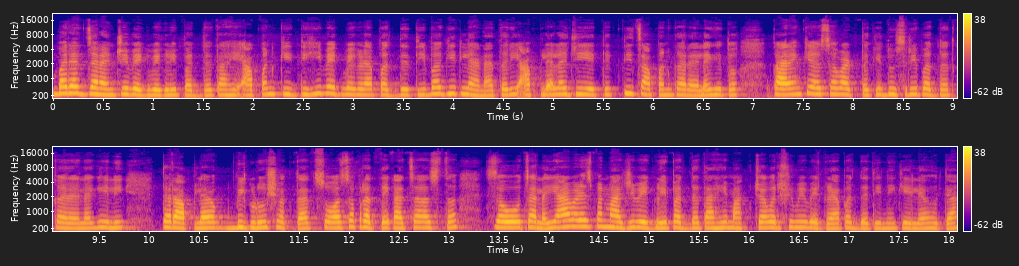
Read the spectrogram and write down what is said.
बऱ्याच जणांची वेगवेगळी पद्धत आहे. आपण कितीही वेगवेगळ्या पद्धती बघितल्या ना तरी आपल्याला जी येते तीच आपण करायला घेतो. कारण की असं वाटतं की दुसरी पद्धत करायला गेली तर आपल्या बिघडू शकतात. सो असं प्रत्येकाचं असतं. सो चला यावेळेस पण माझी वेगळी पद्धत आहे. मागच्या वर्षी मी वेगळ्या पद्धतीने केल्या होत्या.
